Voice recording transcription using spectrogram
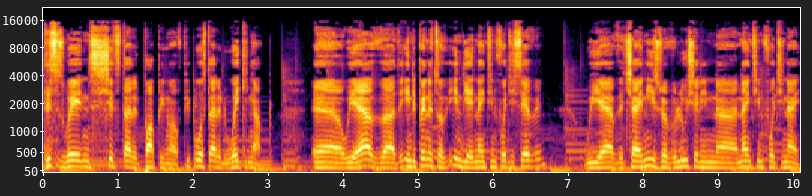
this is when shit started popping off people started waking up uh, we have uh, the independence of india in 1947 we have the Chinese Revolution in uh, 1949.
